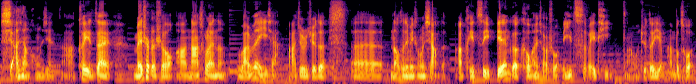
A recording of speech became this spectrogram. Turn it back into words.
遐想空间啊，可以在没事的时候啊拿出来呢玩味一下啊，就是觉得，呃，脑子里没什么想的啊，可以自己编个科幻小说，以此为题啊，我觉得也蛮不错的。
